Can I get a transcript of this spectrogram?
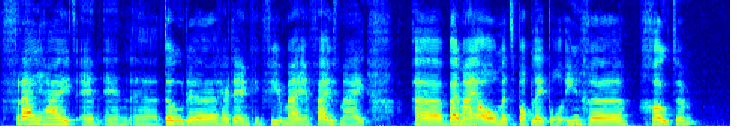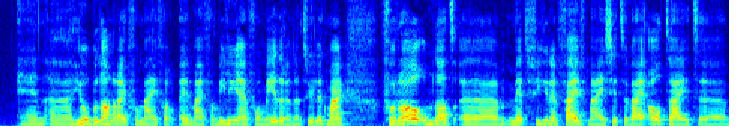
vrijheid en, en uh, dodenherdenking 4 mei en 5 mei uh, bij mij al met de paplepel ingegoten. En uh, heel belangrijk voor mij en mijn familie en voor meerdere natuurlijk. Maar vooral omdat met 4 en 5 mei zitten wij altijd, ehm,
